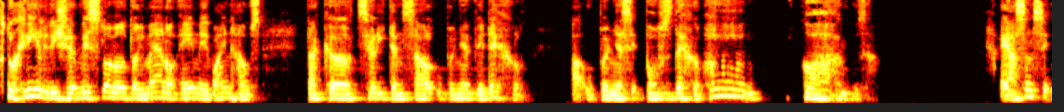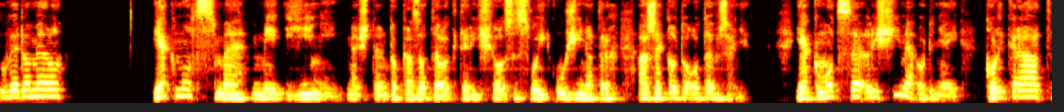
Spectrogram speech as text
V tu chvíli, když vyslovil to jméno Amy Winehouse, tak eh, celý ten sál úplně vydechl a úplně si povzdechl. Taková hrůza. A já jsem si uvědomil, jak moc jsme my jiní než tento kazatel, který šel se svojí kůží na trh a řekl to otevřeně. Jak moc se lišíme od něj. Kolikrát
